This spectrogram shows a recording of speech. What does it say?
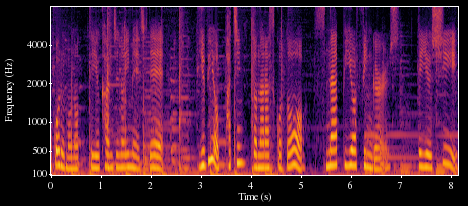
起こるものっていう感じのイメージで指をパチンと鳴らすことを snap your fingers っていうし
